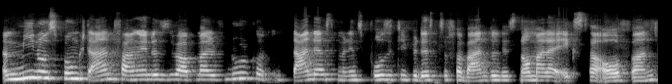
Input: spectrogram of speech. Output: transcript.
einem Minuspunkt anfangen, das ist überhaupt mal auf Null kommt und dann erst mal ins Positive das zu verwandeln, ist nochmal ein extra Aufwand.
